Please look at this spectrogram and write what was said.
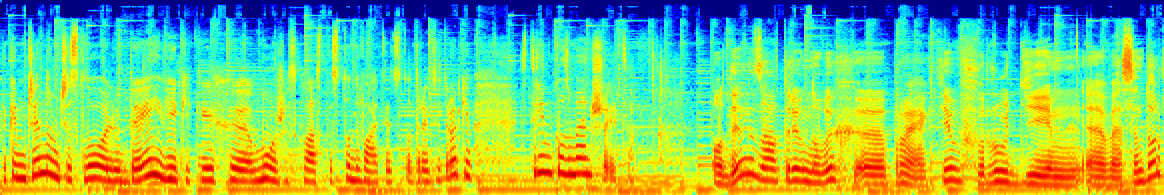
Таким чином, число людей, вік яких е, може скласти 120-130 років, стрімко зменшується. Один із авторів нових е, проєктів Руді е, Весендорп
